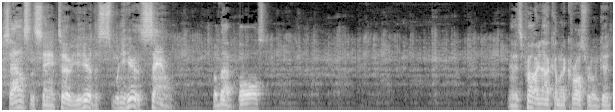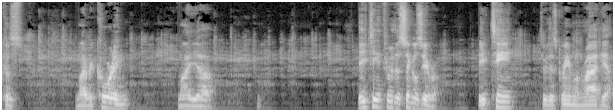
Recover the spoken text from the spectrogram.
Sounds the same too. You hear this when you hear the sound of that ball. And it's probably not coming across really good because my recording, my uh, 18 through the single zero. 18 through this green one right here.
